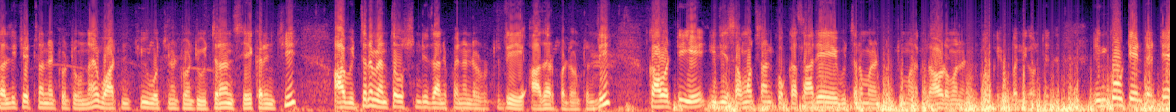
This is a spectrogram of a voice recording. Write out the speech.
తల్లి చెట్లు అనేటువంటి ఉన్నాయి. వాటి నుంచి వచ్చినటువంటి విత్తనాన్ని సేకరించి ఆ విత్తనం ఎంత వస్తుంది దానిపైన అనేటువంటిది ఆధారపడి ఉంటుంది. కాబట్టి ఇది సంవత్సరానికి ఒక్కసారి విత్తనం అనేటువంటి మనకు రావడం అనేటువంటి ఒక ఇబ్బందిగా ఉంటుంది. ఇంకొకటి ఏంటంటే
